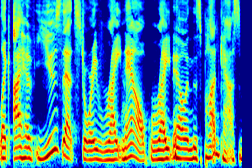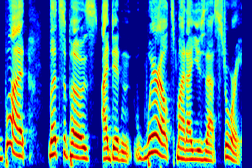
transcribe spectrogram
Like I have used that story right now, right now in this podcast, but let's suppose I didn't. Where else might I use that story?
